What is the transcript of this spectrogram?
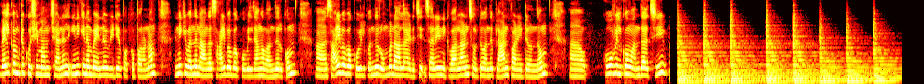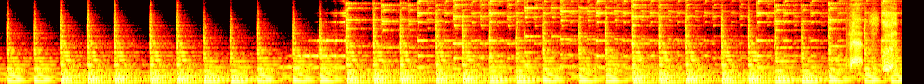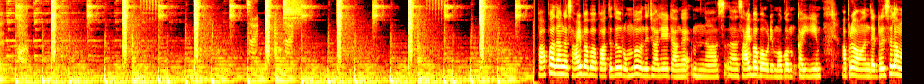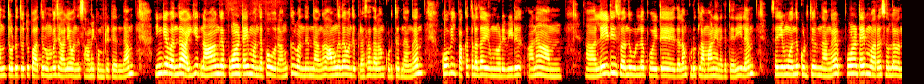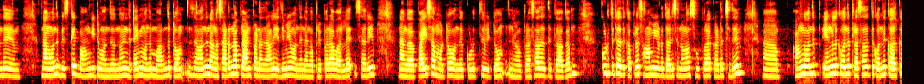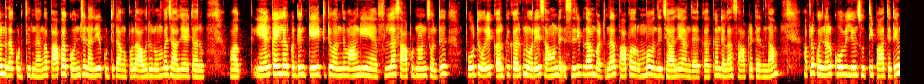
Welcome to குஷிமாம் channel இன்றைக்கி நம்ம என்ன வீடியோ பார்க்க போகிறோன்னா இன்றைக்கி வந்து நாங்கள் சாய்பாபா கோவில் தாங்க வந்திருக்கோம். சாய்பாபா கோவிலுக்கு வந்து ரொம்ப நாளாக ஆகிடுச்சு சரி இன்றைக்கி வரலான்னு சொல்லிட்டு வந்து பிளான் பண்ணிட்டு இருந்தோம். கோவிலுக்கும் வந்தாச்சு. அப்போ தாங்க சாய்பாபா பார்த்தது ரொம்ப வந்து ஜாலியாயிட்டாங்க. சாய்பாபாவுடைய முகம் கை அப்புறம் அந்த ட்ரெஸ் எல்லாம் வந்து தொட்டு தொட்டு பார்த்து ரொம்ப ஜாலியாக வந்து சாமி கும்பிட்டுட்டு இருந்தேன். இங்கே வந்து ஐயர் நாங்கள் போன டைம் வந்தப்போ ஒரு அங்கிள் வந்திருந்தாங்க. அவங்க தான் வந்து பிரசாதம்லாம் கொடுத்துருந்தாங்க. கோவில் பக்கத்தில் தான் இவங்களோட வீடு. ஆனால் லேடிஸ் வந்து உள்ளே போயிட்டு இதெல்லாம் கொடுக்கலாமான்னு எனக்கு தெரியல. சரி இவங்க வந்து கொடுத்துருந்தாங்க. போன டைம் வர சொல்ல வந்து நாங்கள் வந்து பிஸ்கெட் வாங்கிட்டு வந்திருந்தோம். இந்த டைம் வந்து மறந்துட்டோம். வந்து நாங்கள் சடனாக பிளான் பண்ணதுனால எதுவுமே வந்து நாங்கள் ப்ரிப்பராக வரல. சரி நாங்கள் பைசா மட்டும் வந்து கொடுத்து விட்டோம். பிரசாதத்துக்காக. கொடுத்துட்டு அதுக்கப்புறம் சாமியோட தரிசனம்லாம் சூப்பராக கிடச்சிது. அங்கே வந்து எங்களுக்கு வந்து பிரசாதத்துக்கு வந்து கற்கண்டு தான் கொடுத்துருந்தாங்க. பாப்பா கொஞ்சம் நிறைய கொடுத்துட்டாங்க போல். அவர் ரொம்ப ஜாலியாயிட்டாரு என் கையில் இருக்கட்டும் கேட்டுட்டு வந்து வாங்கி ஃபுல்லாக சாப்பிடணும்னு சொல்லிட்டு போட்டு ஒரே கருக்கு கருக்குன்னு ஒரே சவுண்டு சிரிப்பு தான் பட்டிருந்தா. பாப்பா ரொம்ப வந்து ஜாலியாக அந்த கற்கண்டெல்லாம் சாப்பிட்டுட்டு இருந்தான் அப்புறம் கொஞ்ச நேரம் கோவிலையும் சுற்றி பார்த்துட்டு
